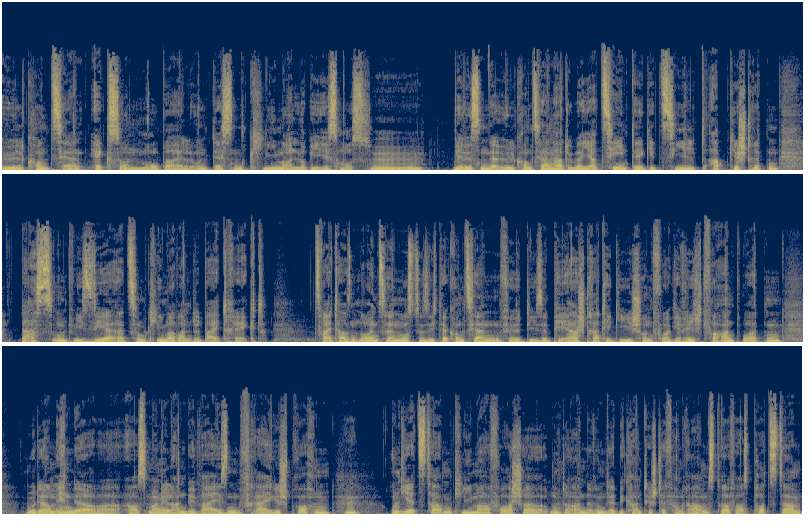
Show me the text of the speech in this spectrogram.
Ölkonzern ExxonMobil und dessen Klimalobbyismus. Mhm. Wir wissen, der Ölkonzern hat über Jahrzehnte gezielt abgestritten, dass und wie sehr er zum Klimawandel beiträgt. 2019 musste sich der Konzern für diese PR-Strategie schon vor Gericht verantworten, wurde am Ende aber aus Mangel an Beweisen freigesprochen. Hm. Und jetzt haben Klimaforscher, unter anderem der bekannte Stefan Rahmsdorf aus Potsdam,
